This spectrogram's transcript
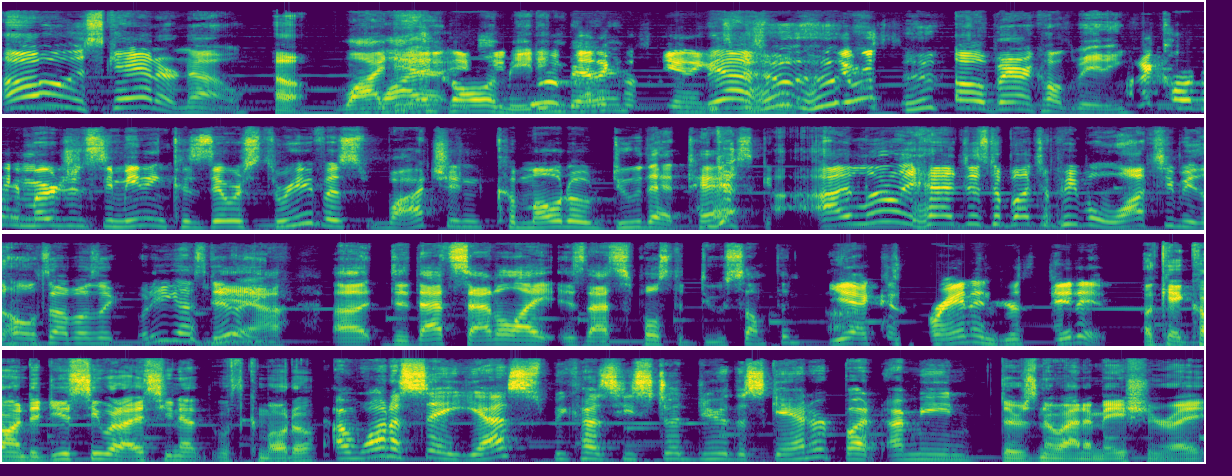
Oh, the scanner. No. Oh, Why Yeah, do you call a meeting, Baron? medical scanning? Yeah. Who? visible. Who? Was- who oh, Baron called the meeting. I called the emergency meeting because there was three of us watching Komodo do that task. I literally had just a bunch of people watching me the whole time. I was like, "What are you guys doing?" Yeah. Uh, did that satellite, is that supposed to do something? Yeah, because Brandon just did it. okay, Khan, did you see what I seen at, with Komodo? I want to say yes because he stood near the scanner, but I mean, There's no animation, right?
